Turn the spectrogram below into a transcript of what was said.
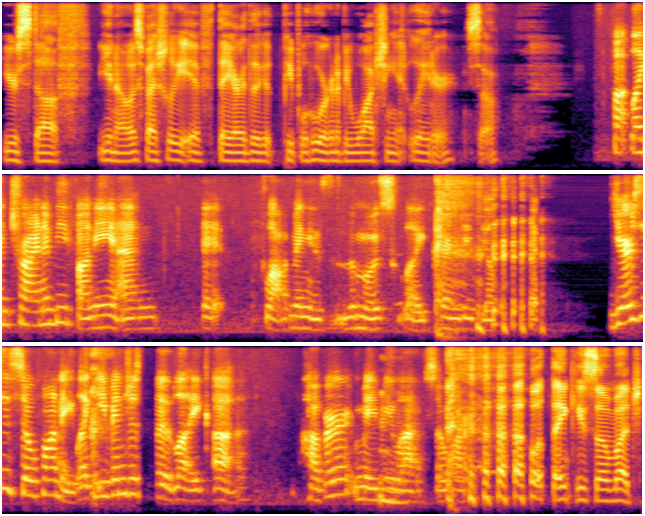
your stuff, you know, especially if they are the people who are gonna be watching it later. So But like trying to be funny and it flopping is the most like cringy feeling. Yours is so funny. Like even just the like uh cover made me laugh so hard. well, thank you so much.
